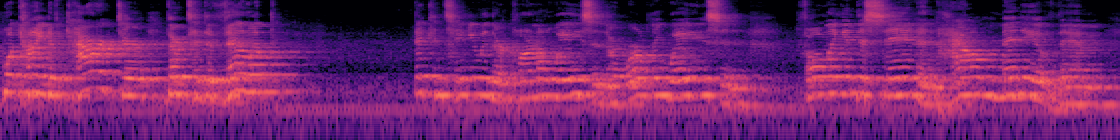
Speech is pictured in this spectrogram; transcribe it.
what kind of character they're to develop, they continue in their carnal ways and their worldly ways and falling into sin, and how many of them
